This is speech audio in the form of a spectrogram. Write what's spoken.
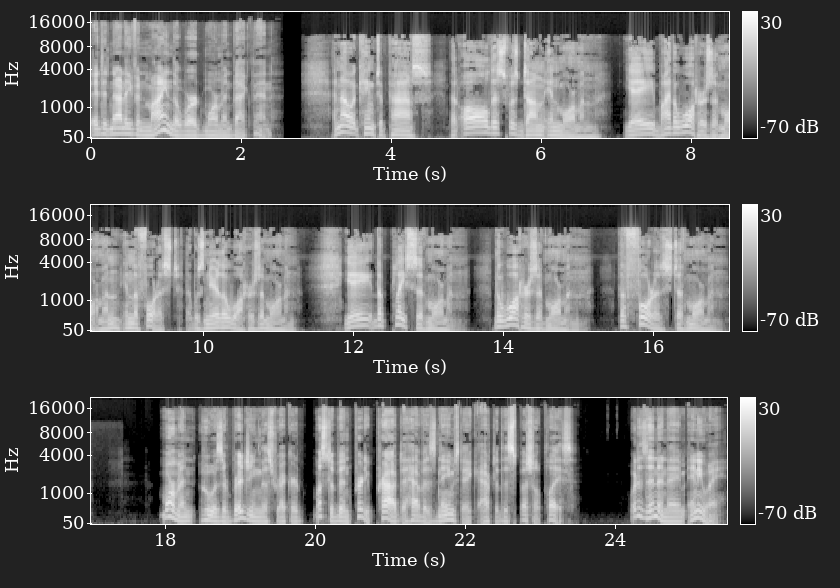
They did not even mind the word Mormon back then. And now it came to pass that all this was done in Mormon, yea, by the waters of Mormon, in the forest that was near the waters of Mormon, yea, the place of Mormon, the waters of Mormon, the forest of Mormon. Mormon, who was abridging this record, must have been pretty proud to have his namesake after this special place. What is in a name, anyway?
